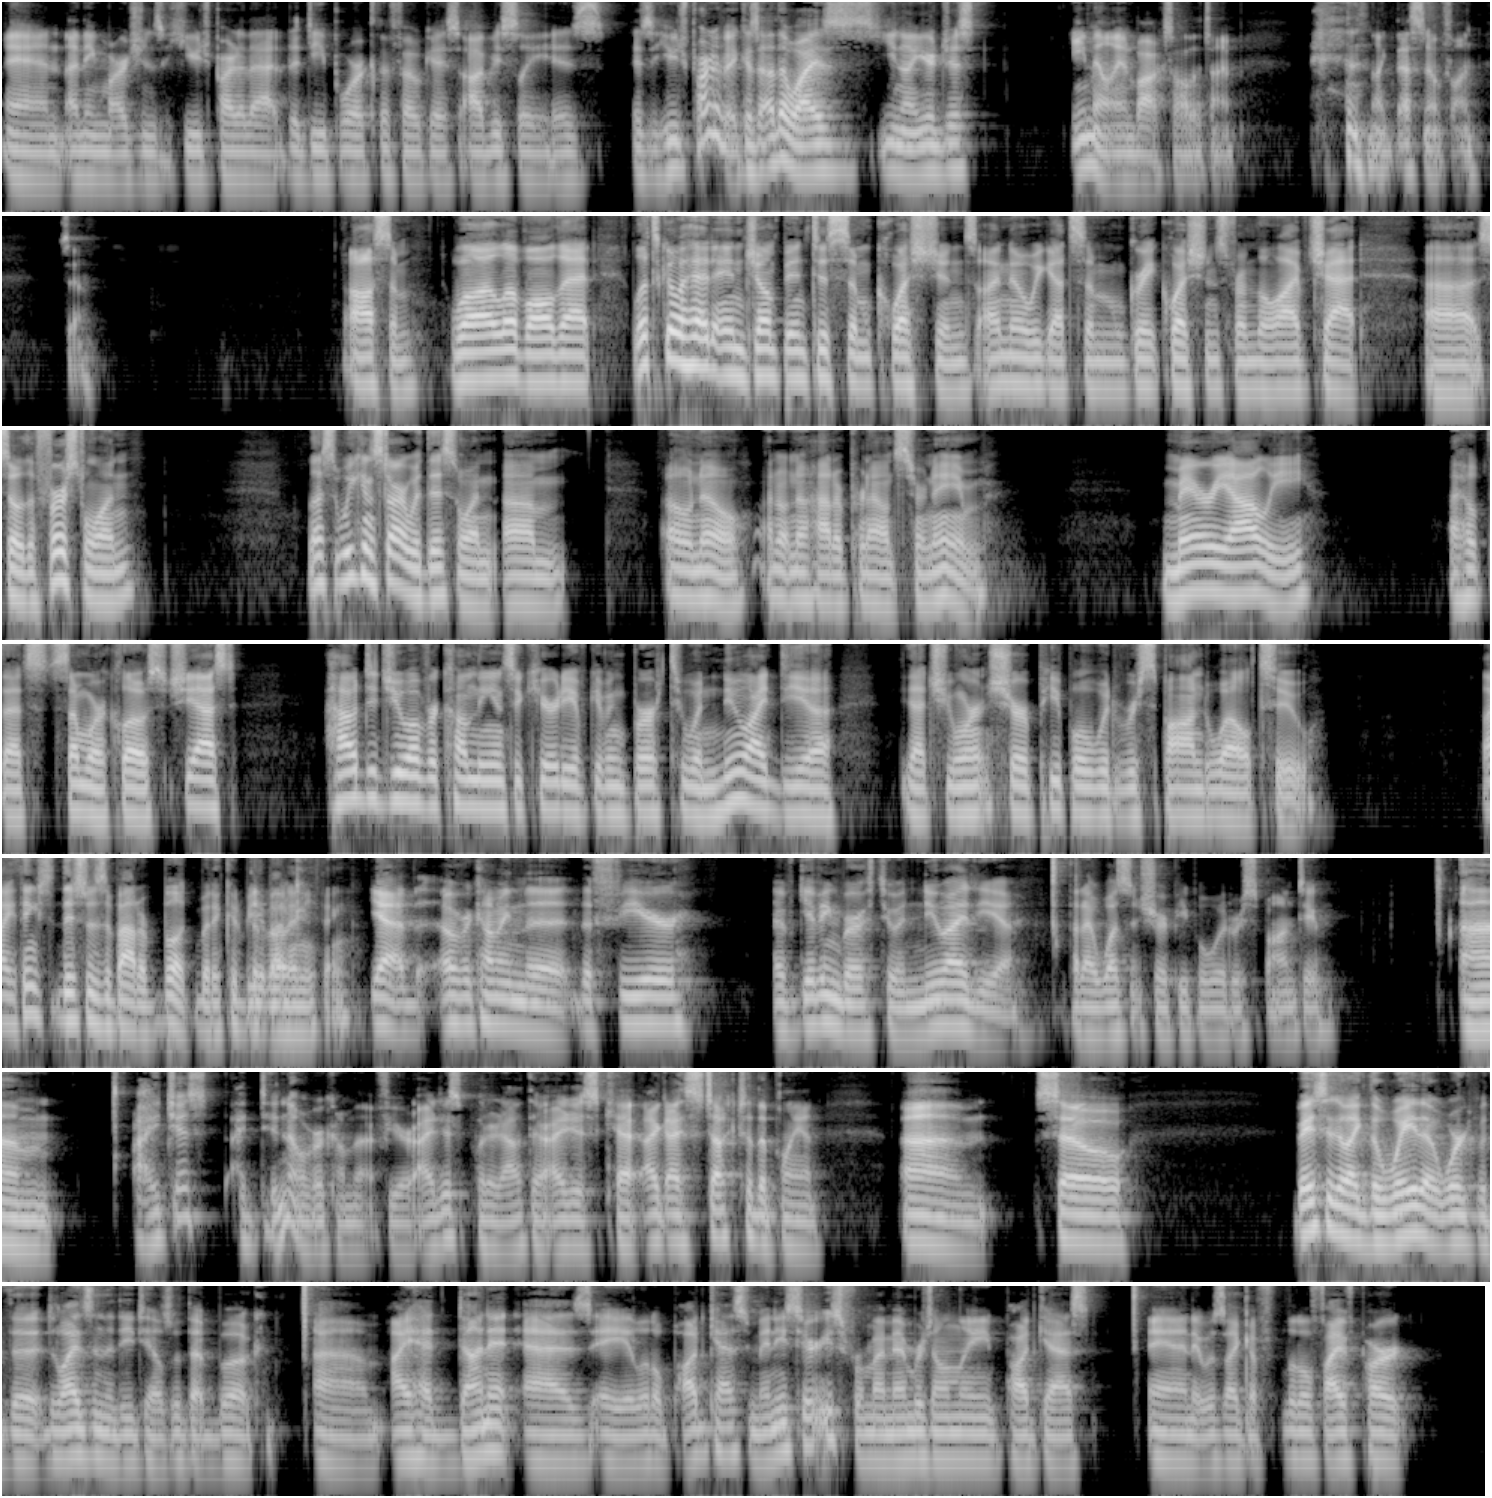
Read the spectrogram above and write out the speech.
and i think margin is a huge part of that. The deep work the focus obviously is is a huge part of it because otherwise you know you're just email inbox all the time. Like that's no fun so. Awesome. Well i love all that. Let's go ahead and jump into some questions. I know we got some great questions from the live chat. Uh, so the first one let's we can start with this one. Um, oh no i don't know how to pronounce her name. Mary ali I hope that's somewhere close. She asked, How did you overcome the insecurity of giving birth to a new idea that you weren't sure people would respond well to? I think this was about a book, but it could be the about book. anything. Yeah, the, overcoming the the fear of giving birth to a new idea that I wasn't sure people would respond to. Um, I just I didn't overcome that fear. I just put it out there. I just kept I, I stuck to the plan. Um, so basically like the way that worked with the delights in the details with that book um, i had done it as a little podcast mini series for my members only podcast and it was like a little five part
